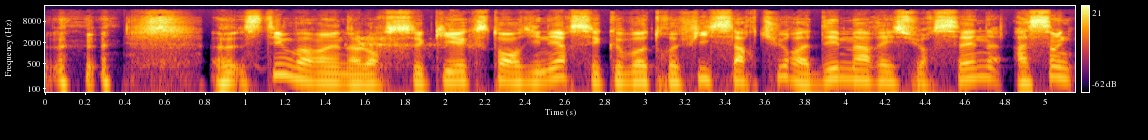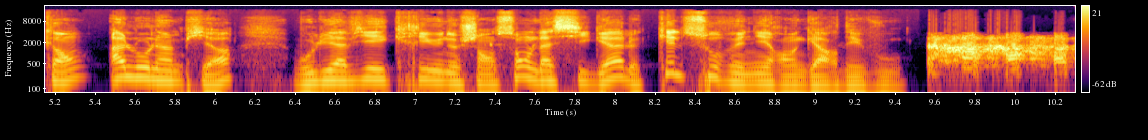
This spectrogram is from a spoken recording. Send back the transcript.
euh, Steve Warren, alors ce qui est extraordinaire, c'est que votre fils Arthur a démarré sur scène à 5 ans à l'Olympia. Vous lui aviez écrit une chanson, La Cigale. Quel souvenir en gardez-vous?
